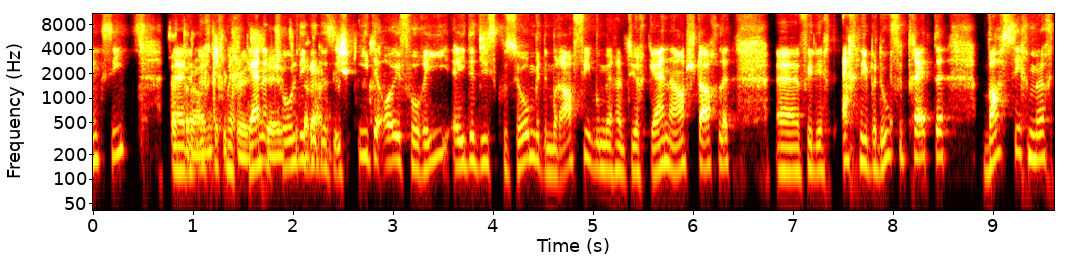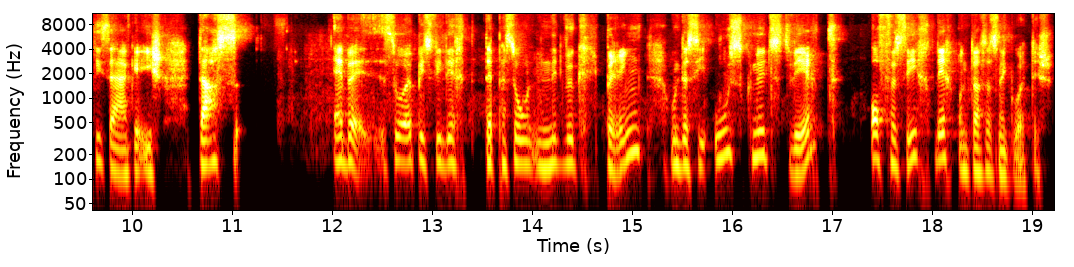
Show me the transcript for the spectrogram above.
gemein gewesen. Äh, da möchte ich mich gerne er entschuldigen. Das ist in der Euphorie, in der Diskussion mit dem Raffi, wo mich natürlich gerne anstachelt, äh, vielleicht ein bisschen über auftreten. Was ich möchte sagen, ist, dass eben so etwas vielleicht der Person nicht wirklich bringt und dass sie ausgenutzt wird, offensichtlich, und dass es nicht gut ist.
